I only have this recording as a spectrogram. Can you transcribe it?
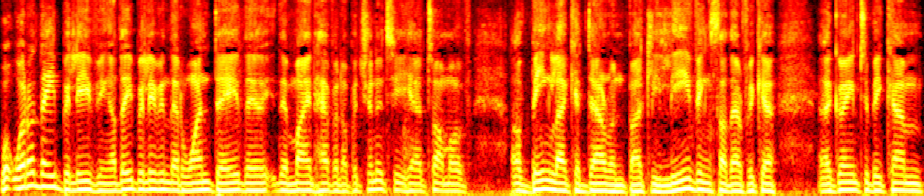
What, what are they believing? Are they believing that one day they they might have an opportunity here Tom of of being like a Darren Buckley leaving South Africa uh, going to become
